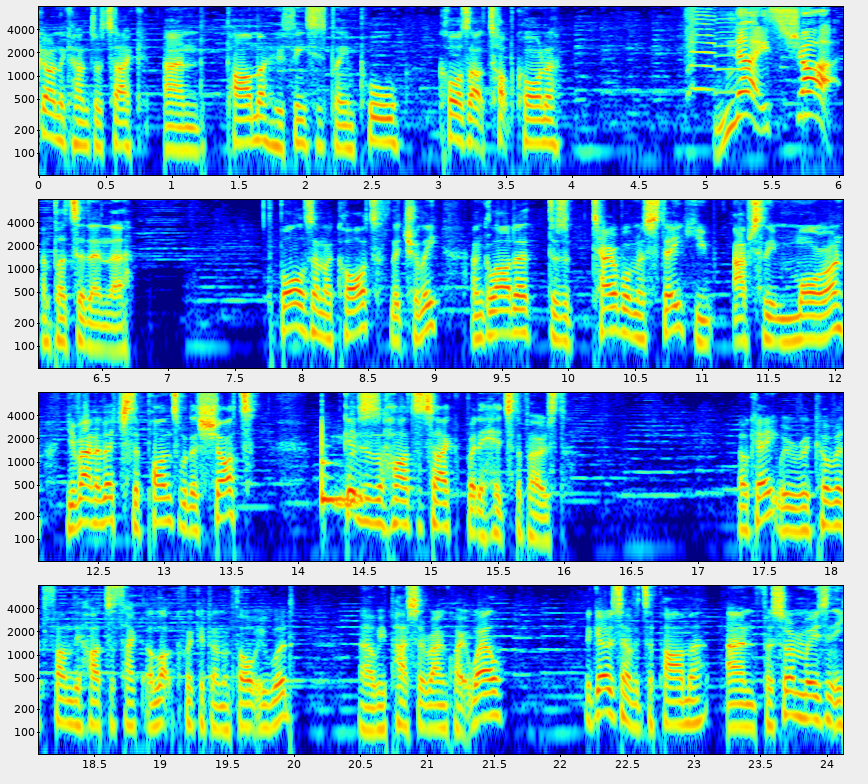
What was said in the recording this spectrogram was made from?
go on the counter attack, and Palmer, who thinks he's playing pool, calls out top corner. Nice shot! And puts it in there. The ball's in the court, literally. and Glada does a terrible mistake, you absolute moron. Jovanovic the Pons with a shot. Gives us a heart attack, but it hits the post. Okay, we recovered from the heart attack a lot quicker than I thought we would. Uh, we pass it around quite well. It goes over to Palmer, and for some reason, he,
